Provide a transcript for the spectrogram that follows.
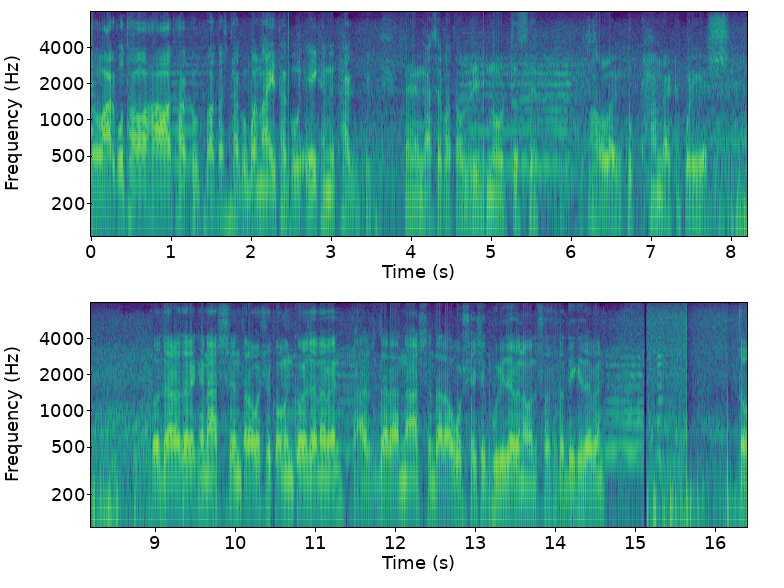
তো তো আর কোথাও হাওয়া থাকুক, বাতাস থাকুক বা নাই থাকুক, এইখানে থাকবে। দেখেন গাছের পাতা অলরেডি নড়তেছে। ভালো লাগে, খুব ঠান্ডা একটা পরিবেশ। তো যারা যারা এখানে আসছেন, তারা অবশ্যই কমেন্ট করে জানাবেন। আর যারা না আসছেন, তারা অবশ্যই এসে ঘুরে যাবেন, আমাদের শস্যটা দেখে যাবেন। তো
